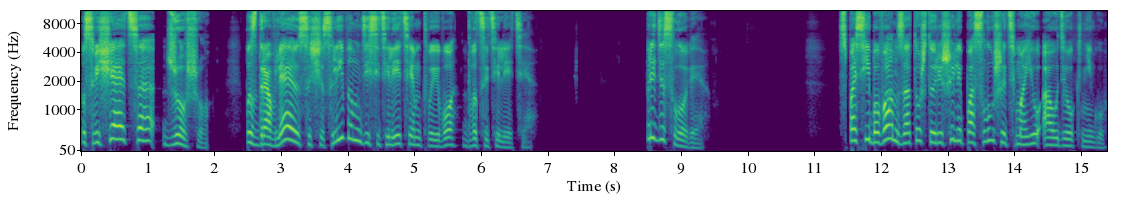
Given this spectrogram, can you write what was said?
Посвящается Джошу. Поздравляю со счастливым десятилетием твоего двадцатилетия. Предисловие. Спасибо вам за то, что решили послушать мою аудиокнигу.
